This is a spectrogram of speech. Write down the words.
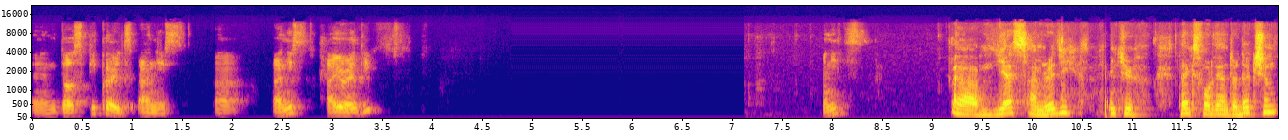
And the speaker is Anis. Anis, are you ready? Um, yes, I'm ready. Thank you. Thanks for the introduction.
